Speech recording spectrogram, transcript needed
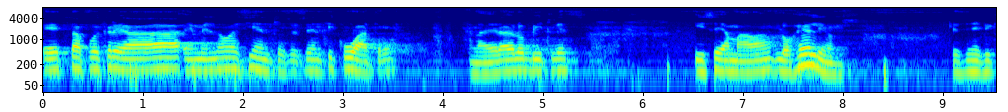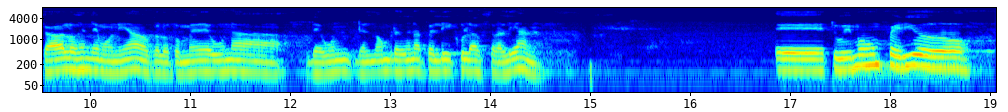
Esta fue creada en 1964, en la era de los Beatles, y se llamaban Los Hellions, que significaba los endemoniados, que lo tomé de una, de un, del nombre de una película australiana. Eh, tuvimos un periodo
